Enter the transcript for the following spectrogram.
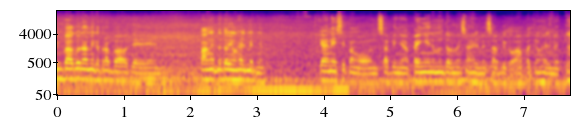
Yung bago namin katrabaho, then pangit na daw yung helmet niya. Kaya naisipan ko, sabi niya, pahingi naman daw ng isang helmet. Sabi ko, apat yung helmet ko.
